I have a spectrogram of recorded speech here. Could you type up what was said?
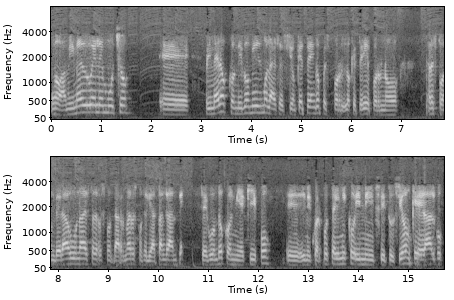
No, a mí me duele mucho, eh, primero conmigo mismo, la decepción que tengo, pues por lo que te dije, por no responder a una de estas, dar una responsabilidad tan grande. Segundo, con mi equipo y mi cuerpo técnico y mi institución, que era algo,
